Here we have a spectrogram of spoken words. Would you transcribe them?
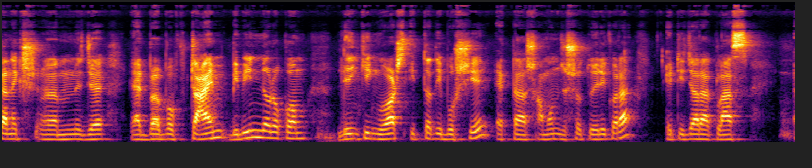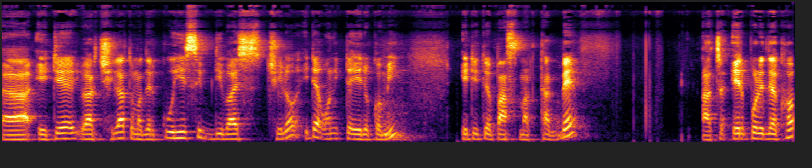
কানেকশন যে অ্যাডভার্ব অফ টাইম বিভিন্ন রকম লিঙ্কিং ওয়ার্ডস ইত্যাদি বসিয়ে একটা সামঞ্জস্য তৈরি করা। এটি যারা ক্লাস এইটে আর ছিল, তোমাদের কুহিসিভ ডিভাইস ছিল, এটা অনেকটা এরকমই। এটিতে পাঁচ মার্ক থাকবে। আচ্ছা এরপরে দেখো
